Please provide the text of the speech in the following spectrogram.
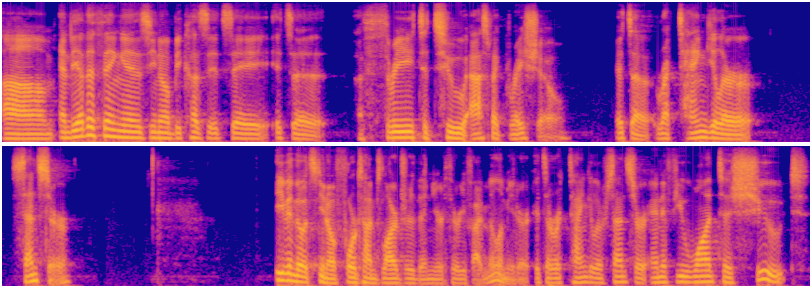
Um, and the other thing is, you know, because it's a it's a, a three to two aspect ratio, it's a rectangular sensor. Even though it's you know four times larger than your 35 millimeter, it's a rectangular sensor. And if you want to shoot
